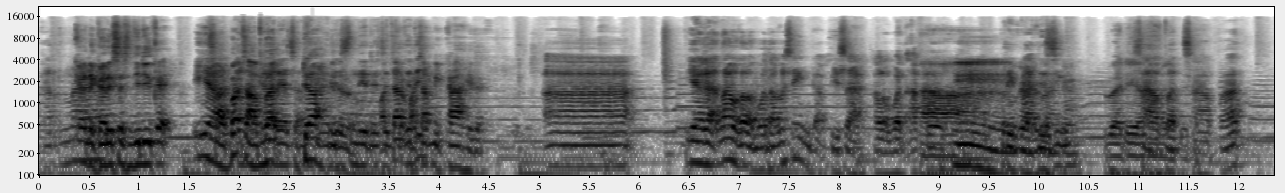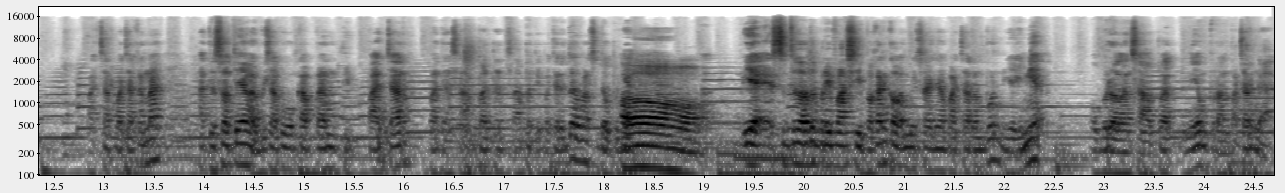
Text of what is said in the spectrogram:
karena kayak ada garisnya sendiri kayak Iya, sahabat sahabat udah gitu. sendiri. pacar Jadi- pacar nikah gitu. eh, ya nggak tahu kalau buat aku sih nggak bisa. Kalau buat aku Ah, Hmm, pribadi sih sahabat sahabat pacar pacar karena ada sesuatu yang nggak bisa aku ungkapkan di pacar pada sahabat dan sahabat di pacar itu emang sudah punya Oh. ya sesuatu privasi bahkan kalau misalnya pacaran pun ya ini obrolan sahabat ini obrolan pacar nggak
